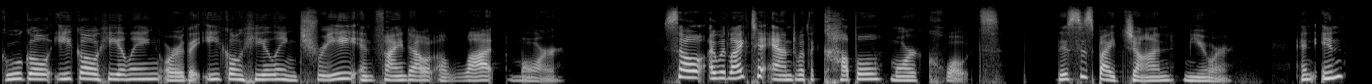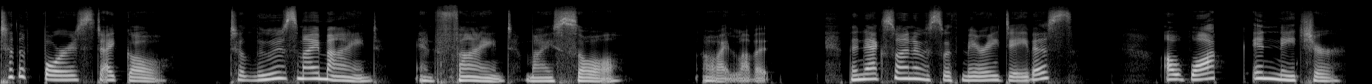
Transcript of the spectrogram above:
Google eco healing or the eco healing tree and find out a lot more. So, I would like to end with a couple more quotes. This is by John Muir. And into the forest I go to lose my mind and find my soul. Oh, I love it. The next one was with Mary Davis. A walk in nature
